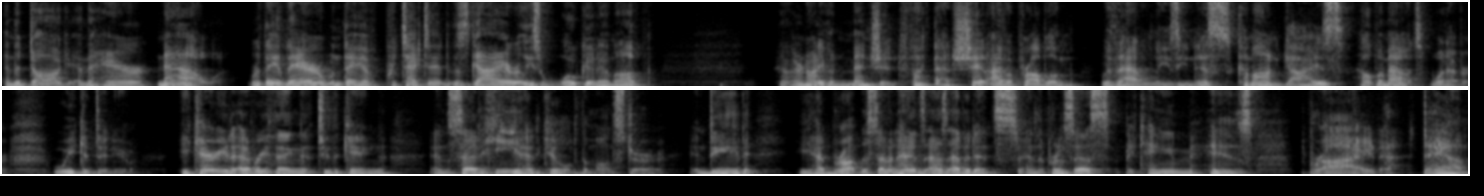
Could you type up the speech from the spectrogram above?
and the dog and the hare now? Were they there? Wouldn't they have protected this guy or at least woken him up? They're not even mentioned. Fuck that shit. I have a problem with that laziness, come on, guys, help him out. Whatever. We continue. He carried everything to the king and said he had killed the monster. Indeed, he had brought the seven heads as evidence, and the princess became his bride. Damn,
